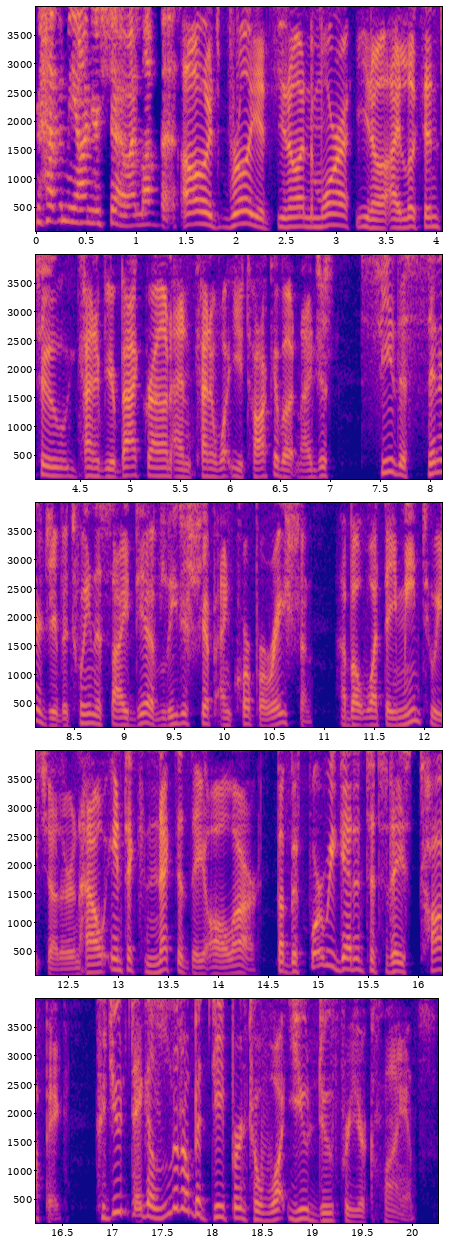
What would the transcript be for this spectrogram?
having me on your show. I love this. Oh, it's brilliant. You know, and the more, you know, I looked into kind of your background and kind of what you talk about, and I just see the synergy between this idea of leadership and corporation about what they mean to each other and how interconnected they all are. But before we get into today's topic, could you dig a little bit deeper into what you do for your clients?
